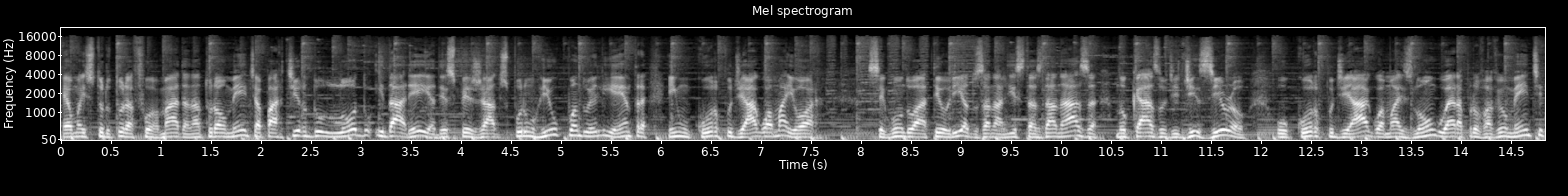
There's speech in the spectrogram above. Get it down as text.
é uma estrutura formada naturalmente a partir do lodo e da areia despejados por um rio quando ele entra em um corpo de água maior. Segundo a teoria dos analistas da NASA, no caso de D-Zero, o corpo de água mais longo era provavelmente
